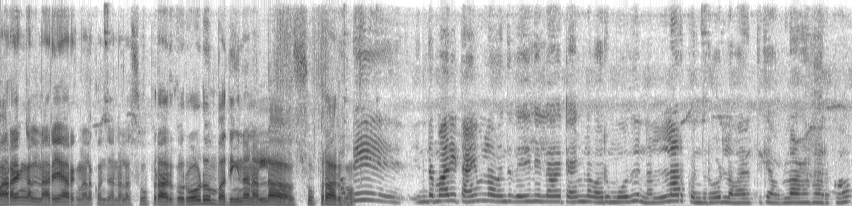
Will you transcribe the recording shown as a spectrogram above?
மரங்கள் நிறையா இருக்கனால கொஞ்சம் நல்லா சூப்பராக இருக்கும். ரோடும் பார்த்தீங்கன்னா நல்லா சூப்பராக இருக்கும். இந்த மாதிரி டைம்ல வந்து வெயில் இல்லாத டைம்ல வரும்போது நல்லா இருக்கும். இந்த ரோட்ல வரதுக்கு அவ்வளோ அழகா இருக்கும்.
